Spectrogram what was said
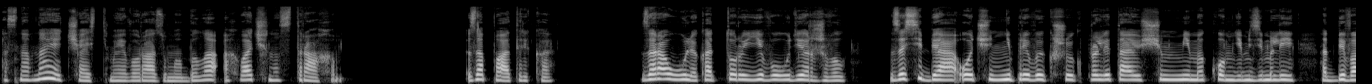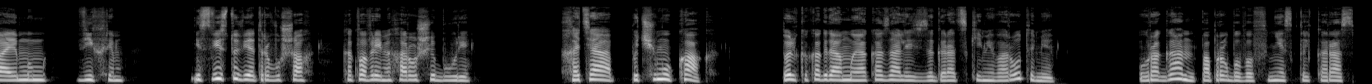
основная часть моего разума была охвачена страхом. За Патрика, за Рауля, который его удерживал, за себя, очень не привыкшую к пролетающим мимо комьям земли, отбиваемым вихрем, и свисту ветра в ушах, как во время хорошей бури. Хотя почему как? Только когда мы оказались за городскими воротами, Ураган, попробовав несколько раз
